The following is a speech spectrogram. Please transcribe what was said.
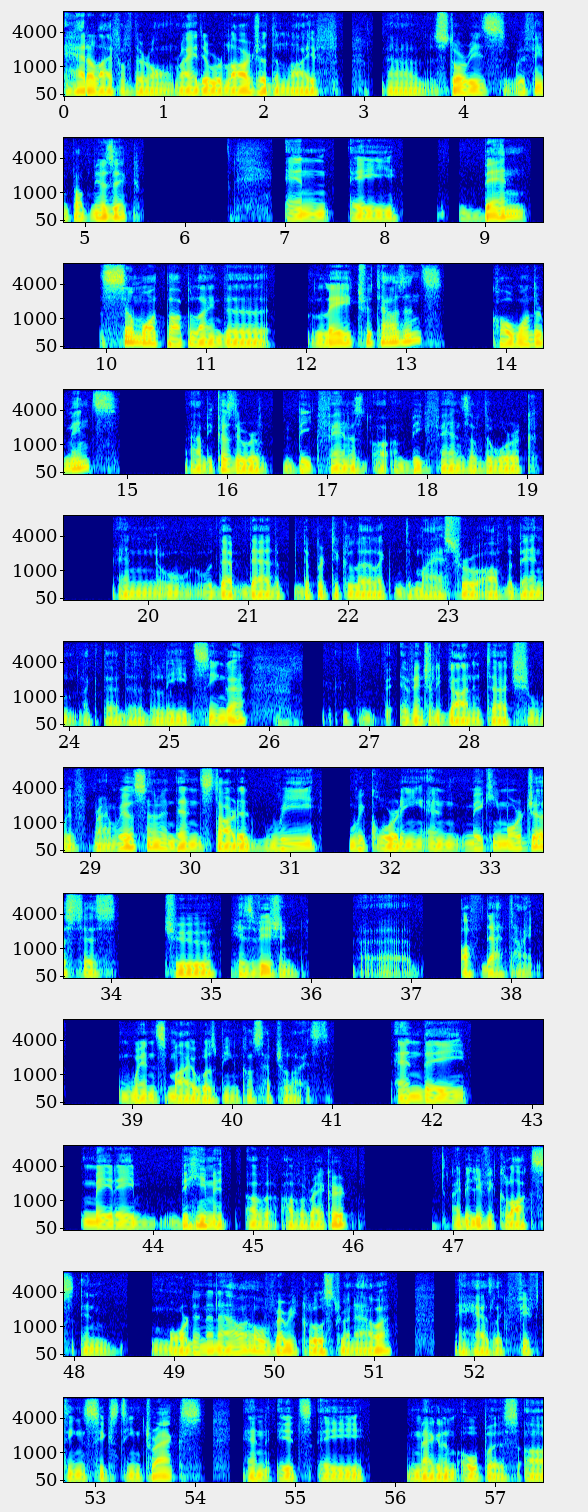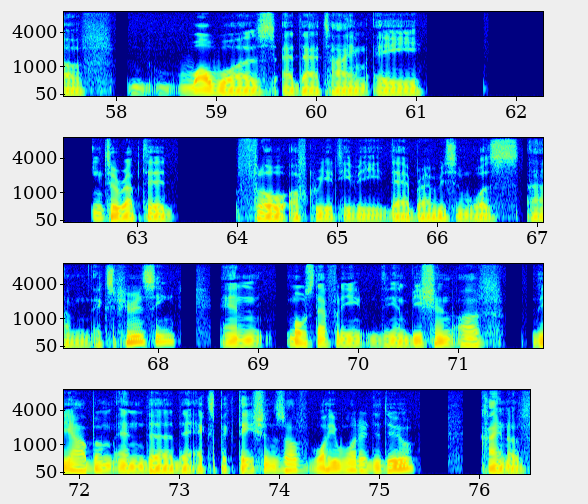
had a life of their own. Right, they were larger than life uh, stories within pop music, and a band somewhat popular in the late 2000s called Wondermints uh, because they were big fans uh, big fans of the work and with that that the, particular like the maestro of the band like the the, the lead singer eventually got in touch with Brian Wilson and then started re-recording and making more justice to his vision uh, of that time when Smile was being conceptualized, and they made a behemoth of of a record. I believe it clocks in more than an hour or very close to an hour. It has like 15, 16 tracks, and it's a magnum opus of what was at that time a interrupted flow of creativity that Brian Wilson was um, experiencing, and most definitely the ambition of the album and the, the expectations of what he wanted to do kind of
